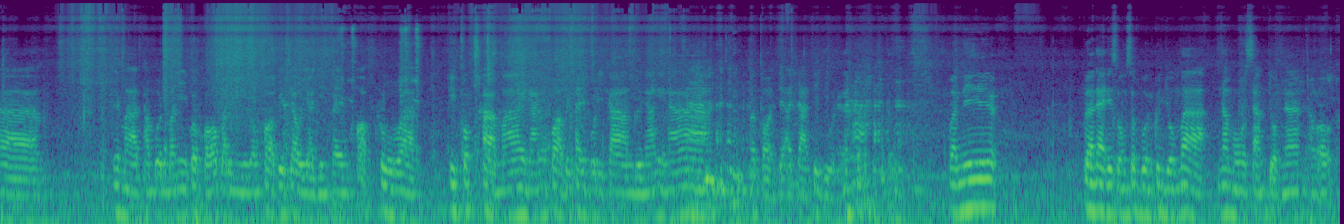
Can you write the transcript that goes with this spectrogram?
เอ่อ ได้มาทำบุญวันนี้ก็ขอบารมีหลวงพ่อพี่เจ้าอย่ายินแปลงครอบครัวพี่พบข้าไม้นะหลวงพ่อไปใช้บริการอยู่นะนี่นะเมื่อก่อนจะอาจารย์ที่อยู่นะวันนี้เพื่อได้ในสงส์สมบูรณ์คุณโยมว่านะโมสามจบนะเอาเอาค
